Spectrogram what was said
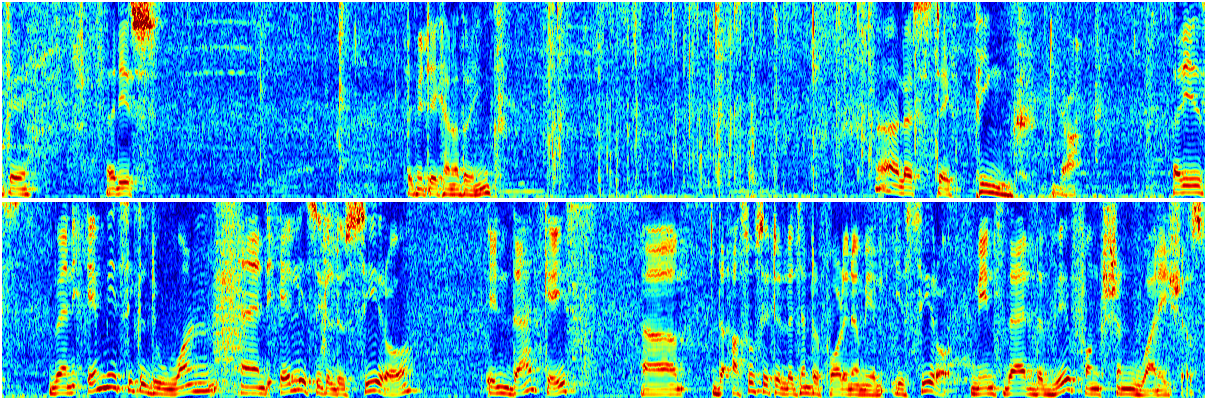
Okay that is let me take another ink. Uh, let's take pink yeah. That is when m is equal to 1 and l is equal to 0 in that case um, the associated Legendre polynomial is 0 means that the wave function vanishes.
